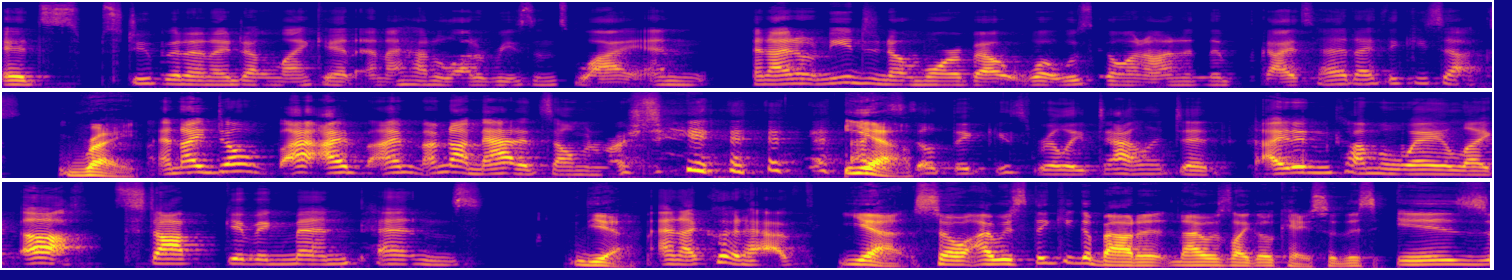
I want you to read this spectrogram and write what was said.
It's stupid and I don't like it and I had a lot of reasons why and and I don't need to know more about what was going on in the guy's head. I think he sucks. Right. And I don't I, I I'm I'm not mad at Salman Rushdie. Yeah. I still think he's really talented. I didn't come away like, "Ah, stop giving men pens." Yeah. And I could have. Yeah, so I was thinking about it and I was like, okay, so this is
